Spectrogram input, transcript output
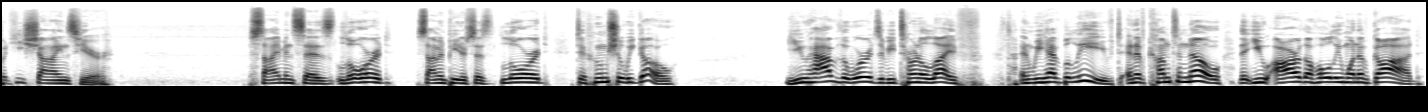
But he shines here. Simon says, Lord, Simon Peter says, Lord, to whom shall we go? You have the words of eternal life, and we have believed and have come to know that you are the Holy One of God.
